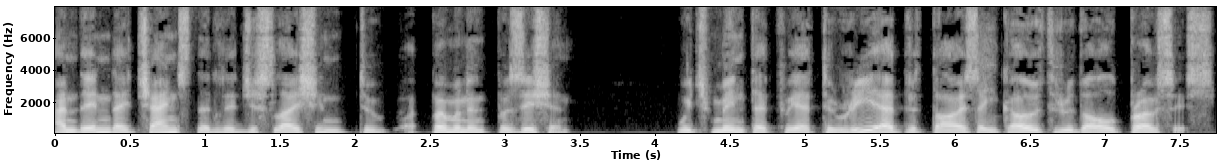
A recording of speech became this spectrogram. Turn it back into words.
And then they changed the legislation to a permanent position, which meant that we had to re advertise and go through the whole process.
